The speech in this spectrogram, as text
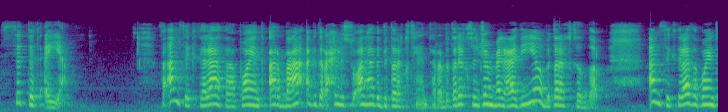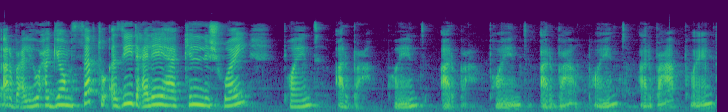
ستة أيام. فأمسك 3.4 أقدر أحل السؤال هذا بطريقتين ترى بطريقة الجمع العادية وبطريقة الضرب. أمسك 3.4 اللي هو حق يوم السبت وأزيد عليها كل شوي point أربعة. point أربعة point أربعة point أربعة point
